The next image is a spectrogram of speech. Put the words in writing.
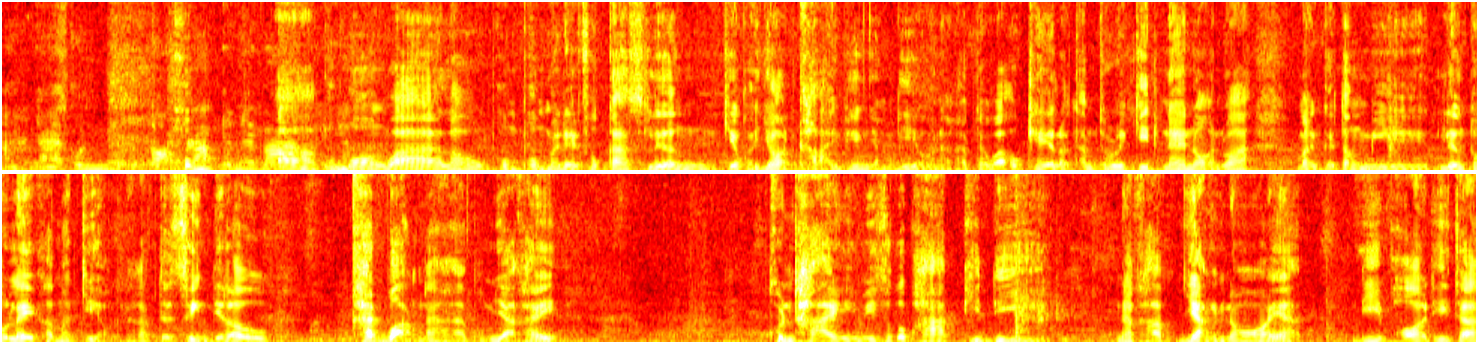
อะอยากให้คนตอบผมรับยังไงบ้างอ่าผมมองว่าเราผมผมไม่ได้โฟกัสเรื่องเกี่ยวกับยอดขายเพียงอย่างเดียวนะครับ แต่ว่าโอเคเราทำธุรกิจแน่นอนว่า มันก็ต้องมีเรื่องตัวเลขเข้ามาเกี่ยวนะครับ แต่สิ่งที่เราคาดหวังนะฮะผมอยากให้คนไทยมีสุขภาพที่ดีนะครับ อย่างน้อยอะ ดีพอที่จะ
